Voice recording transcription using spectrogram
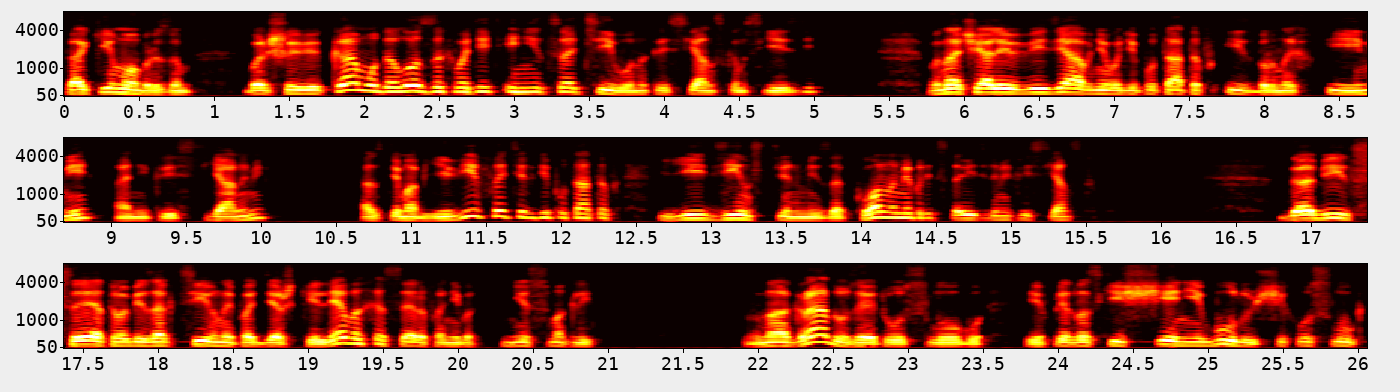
Таким образом, большевикам удалось захватить инициативу на крестьянском съезде, вначале введя в него депутатов, избранных ими, а не крестьянами, а затем объявив этих депутатов единственными законными представителями крестьянства. Добиться этого без активной поддержки левых эсеров они бы не смогли. В награду за эту услугу и в предвосхищении будущих услуг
